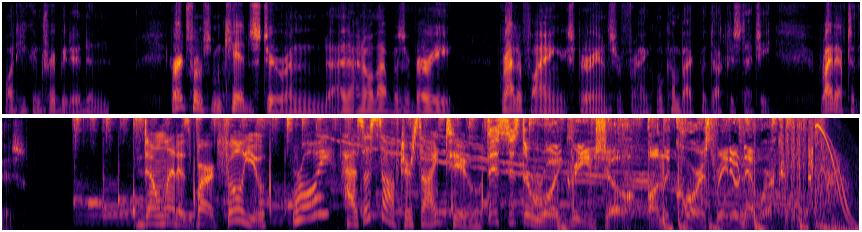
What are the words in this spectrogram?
what he contributed, and heard from some kids too. And I, I know that was a very gratifying experience for Frank. We'll come back with Dr. Stechey right after this. Don't let his bark fool you. Roy has a softer side too. This is The Roy Green Show on the Corus Radio Network.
